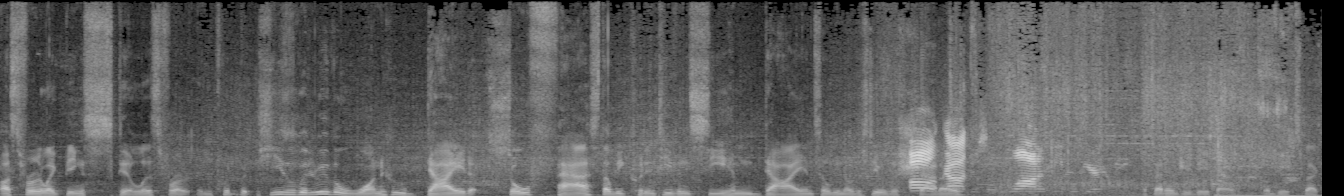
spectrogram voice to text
us for like being skillless for our input, but he's literally the one who died so fast that we couldn't even see him die until we noticed he was a Oh shadow. god, there's a lot of people here. It's Energy Depot. What do you expect?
